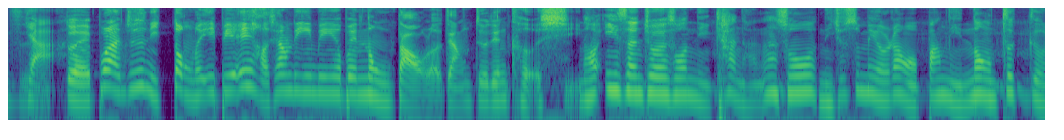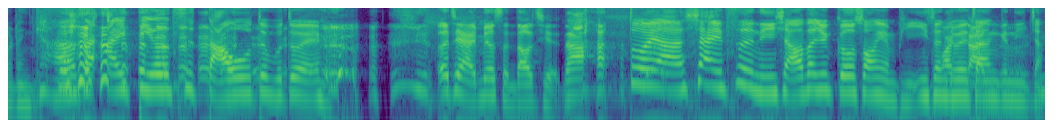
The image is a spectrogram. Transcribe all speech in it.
子呀。对，不然就是你动了一边，哎，好像另一边又被弄到了，这样就有点可惜。然后医生就会说：“你看啊，那时候你就是没有让我帮你弄这个了，你看还要再挨第二次刀，对不对？而且还没有省到钱呐。”对啊，下一次你想要再去割双眼皮，医生就会这样跟你讲：“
